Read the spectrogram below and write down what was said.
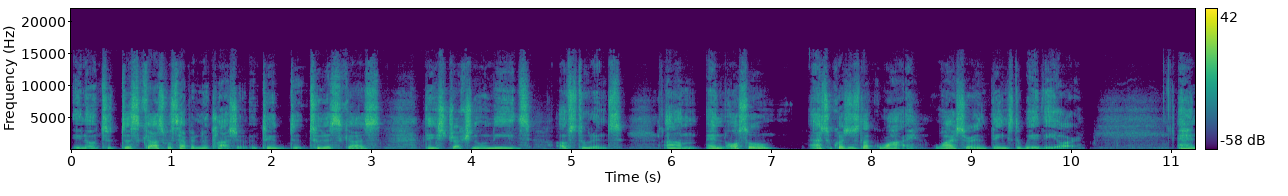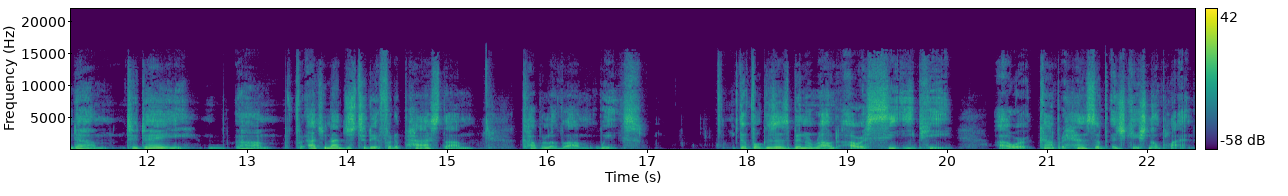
you know, to discuss what's happening in the classroom, to, to, to discuss the instructional needs of students. Um, and also ask questions like why? Why certain things the way they are? And um, today, um, for, actually not just today, for the past um, couple of um, weeks, the focus has been around our CEP, our Comprehensive Educational Plan.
